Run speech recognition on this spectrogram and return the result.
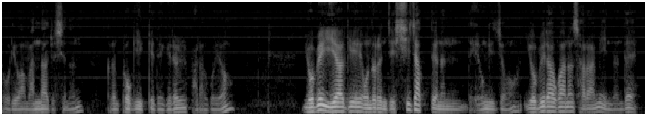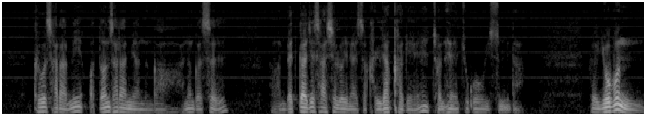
또 우리와 만나 주시는 그런 복이 있게 되기를 바라고요. 욥의 이야기 오늘은 이제 시작되는 내용이죠. 욥이라고 하는 사람이 있는데 그 사람이 어떤 사람이었는가 하는 것을 어, 몇 가지 사실로 인해서 간략하게 전해주고 있습니다. 그 욥은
